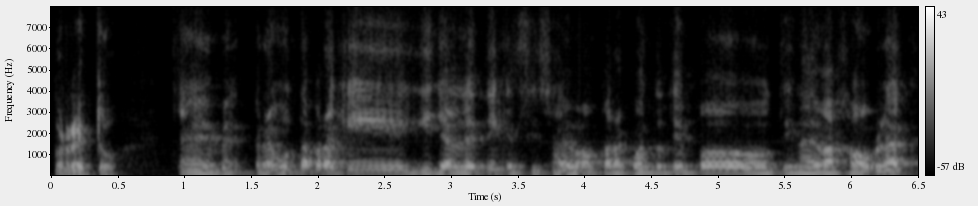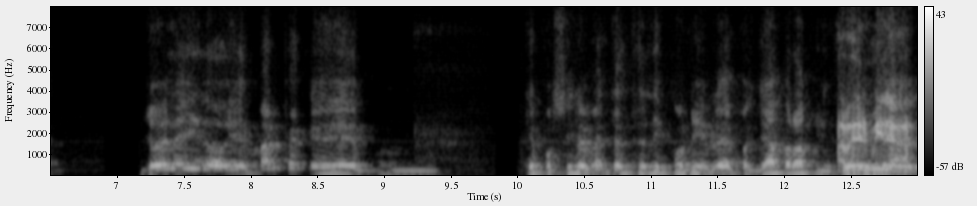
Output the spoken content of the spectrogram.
Correcto. Eh, me pregunta por aquí Guilla Atleti que si sabemos para cuánto tiempo tiene de baja o Black. Yo he leído hoy en marca que, mm, que posiblemente esté disponible pues ya para A ver, mira,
